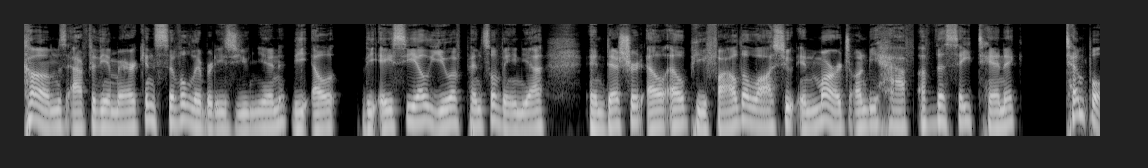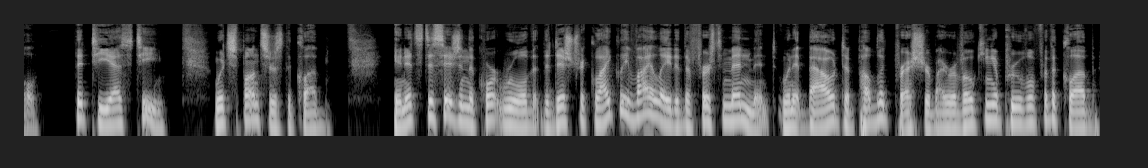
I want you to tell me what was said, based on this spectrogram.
comes after the American Civil Liberties Union, the L- the ACLU of Pennsylvania, and Dechert LLP filed a lawsuit in March on behalf of the Satanic Temple the TST, which sponsors the club. In its decision, the court ruled that the district likely violated the First Amendment when it bowed to public pressure by revoking approval for the club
